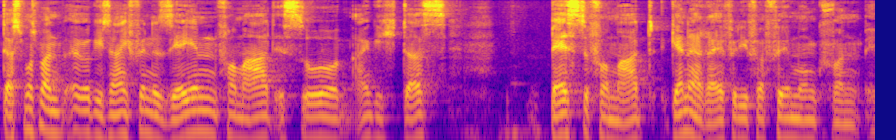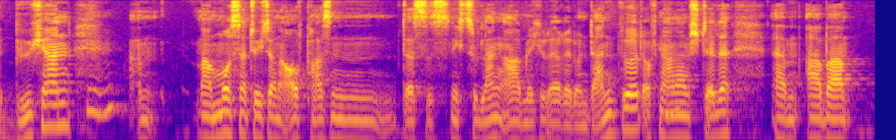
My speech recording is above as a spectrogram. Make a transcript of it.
Das muss man wirklich sagen. Ich finde, Serienformat ist so eigentlich das beste Format generell für die Verfilmung von Büchern. Mhm. Ähm, man muss natürlich dann aufpassen, dass es nicht zu langatmig oder redundant wird auf einer mhm. anderen Stelle. Ähm, aber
